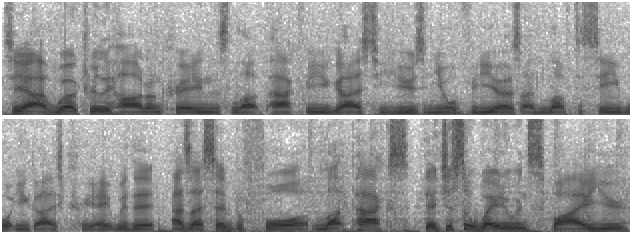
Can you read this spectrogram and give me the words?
So yeah, I've worked really hard on creating this LUT pack for you guys to use in your videos. I'd love to see what you guys create with it. As I said before, LUT packs, they're just a way to inspire you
